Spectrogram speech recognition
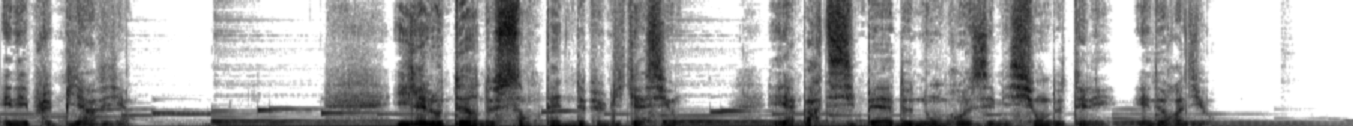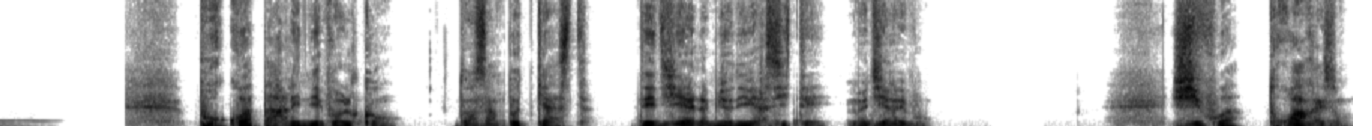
et des plus bienveillants. Il est l'auteur de centaines de publications et a participé à de nombreuses émissions de télé et de radio. Pourquoi parler des volcans dans un podcast dédié à la biodiversité, me direz-vous? J'y vois trois raisons.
